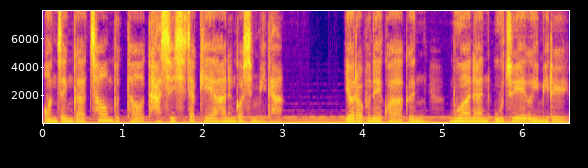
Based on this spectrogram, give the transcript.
언젠가 처음부터 다시 시작해야 하는 것입니다. 여러분의 과학은 무한한 우주의 의미를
